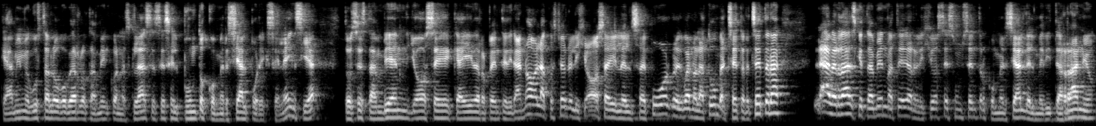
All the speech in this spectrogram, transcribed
que a mí me gusta luego verlo también con las clases, es el punto comercial por excelencia, entonces también yo sé que ahí de repente dirán, no, la cuestión religiosa y el sepulcro, bueno, la tumba, etcétera, etcétera. La verdad es que también materia religiosa es un centro comercial del Mediterráneo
